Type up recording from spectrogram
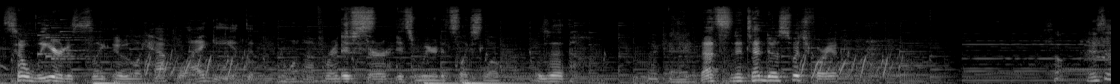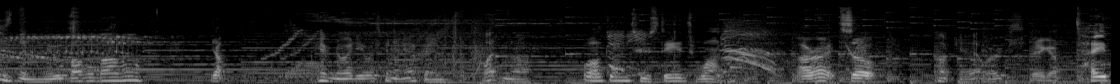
It's so weird. It's like it was like half laggy. It didn't want to It's register. it's weird. It's like slow. Is it? Okay. That's Nintendo Switch for you. So, this is the new Bubble Bobble. Yep. I have no idea what's gonna happen. What in the... Welcome to stage one. All right, so Okay, that works. there you go. Type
